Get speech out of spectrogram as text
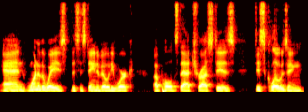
And one of the ways the sustainability work upholds that trust is disclosing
